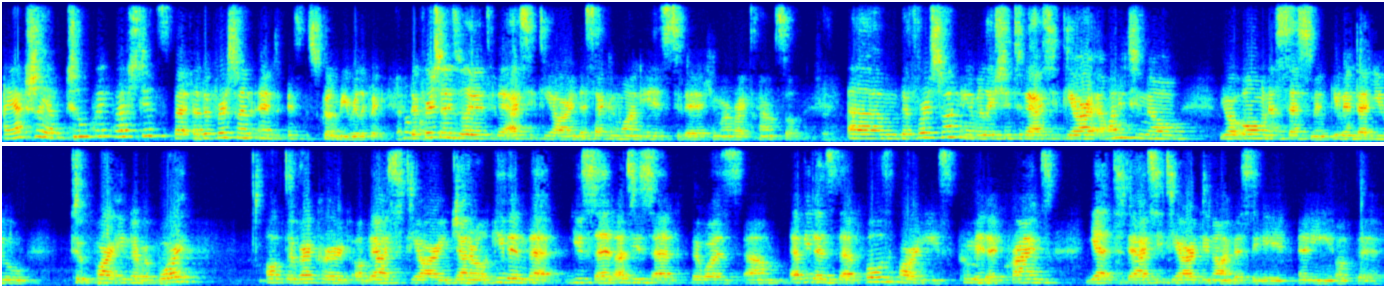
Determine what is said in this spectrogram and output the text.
I actually have two quick questions, but uh, the first one, and it's, it's going to be really quick. The first one is related to the ICTR, and the second one is to the Human Rights Council. Sure. Um, the first one, in relation to the ICTR, I wanted to know your own assessment, given that you took part in the report of the record of the ICTR in general, given that you said, as you said, there was um, evidence that both parties committed crimes, yet the ICTR did not investigate any of the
